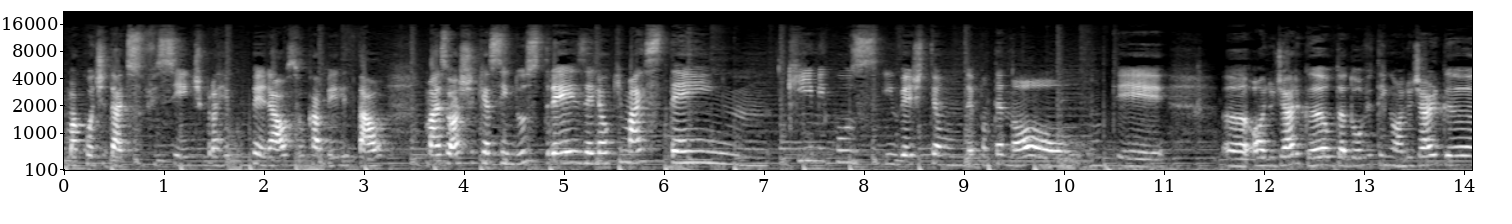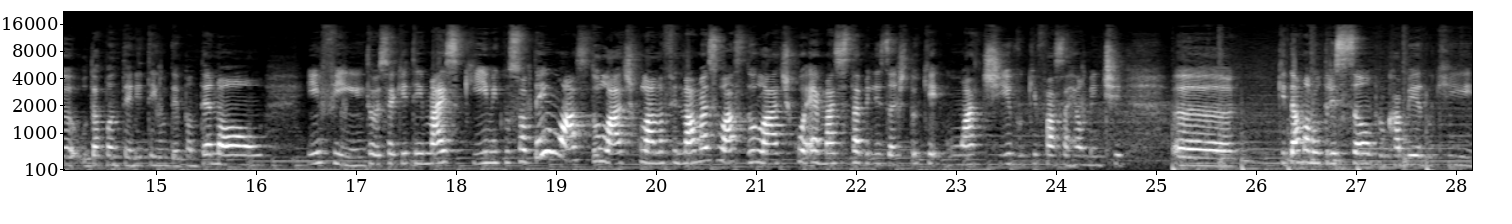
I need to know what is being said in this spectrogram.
uma quantidade suficiente para recuperar o seu cabelo e tal. Mas eu acho que assim, dos três, ele é o que mais tem químicos, em vez de ter um depantenol, um ter uh, óleo de argan, o da Dove tem óleo de argan, o da Pantene tem o depantenol. Enfim, então esse aqui tem mais químico, só tem um ácido lático lá no final, mas o ácido lático é mais estabilizante do que um ativo que faça realmente, uh, que dá uma nutrição pro cabelo, que,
